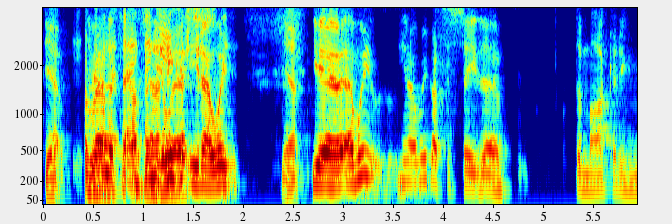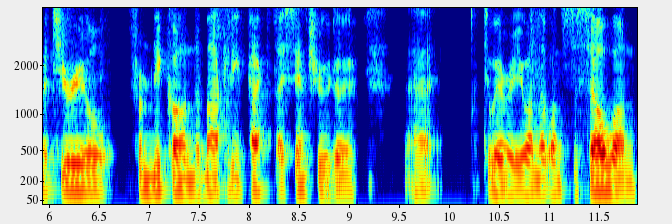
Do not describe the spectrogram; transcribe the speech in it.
yeah, around yeah, a thousand US. You know, we yeah yeah, and we you know we got to see the the marketing material from Nikon, the marketing pack that they sent through to uh, to everyone that wants to sell one.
